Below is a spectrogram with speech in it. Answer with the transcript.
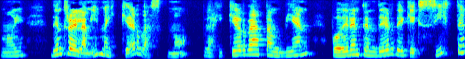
muy dentro de la misma izquierdas, ¿no? Las izquierdas también poder entender de que existen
